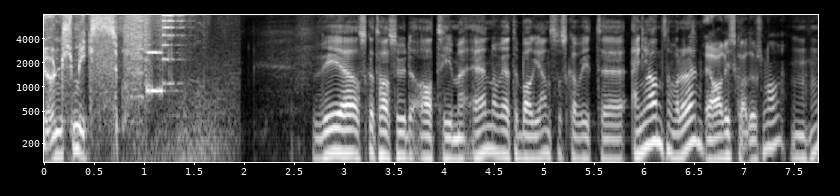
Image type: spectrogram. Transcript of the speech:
Lunsjmix. Vi skal ta oss ut av time én. Når vi er tilbake igjen, så skal vi til England. Var det det? Ja, vi skal det sånn da.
